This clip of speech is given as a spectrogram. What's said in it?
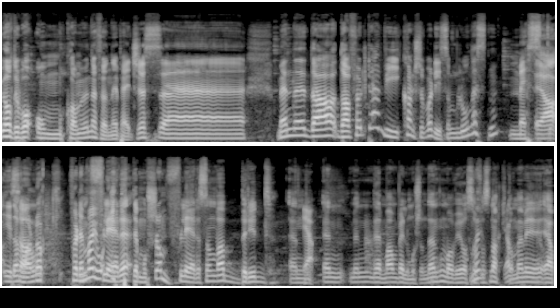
Vi holdt jo på å omkomme under Funny Pages. Eh, men eh, da, da følte jeg vi kanskje var de som lo nesten mest Ja, i salen. nok For den var jo flere- ekte morsom. Flere som var brydd, enn Ja. en, men den var veldig morsom. Den må vi også få snakket Ja. om. Men vi, ja.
